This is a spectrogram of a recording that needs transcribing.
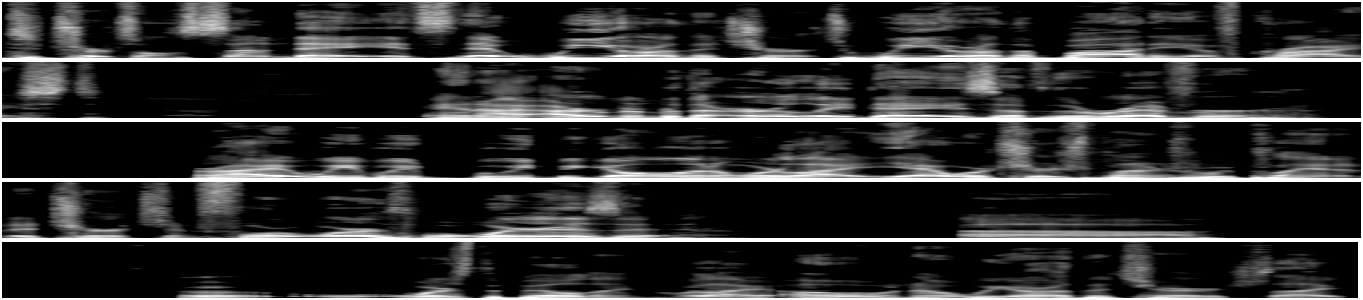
to church on Sunday. It's that we are the church. We are the body of Christ. And I, I remember the early days of the river. Right? We, we'd, we'd be going and we're like, yeah, we're church planters. We planted a church in Fort Worth. Well, where is it? Uh, Uh, where's the building? We're like, oh no, we are the church. Like,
